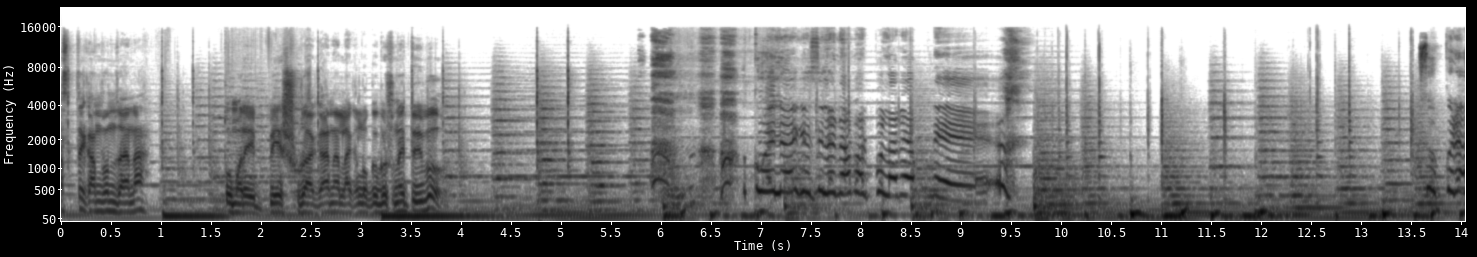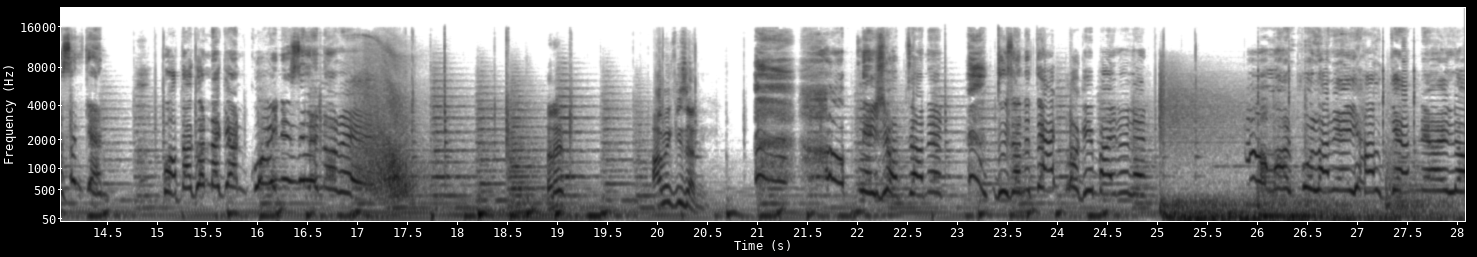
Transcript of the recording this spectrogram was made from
আস্তে কান্দন যায় না। তোমার এই বেসুরা গান এলাকা লোককে শুনে তুইব কই লয়ে গেছিলেন আমার পোলারে আপনি? চুপ করে আছেন কেন? কথা কন না কেন? কই নিছিলেন ওরে? আরে আমি কি জানি? আপনি সব জানেন দুজনে তো এক লগে বাইর হইলেন আমার পোলারে এই হাল কেমনে হইল?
